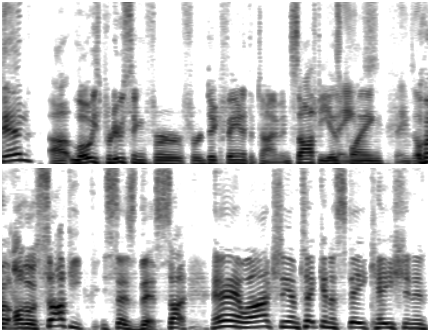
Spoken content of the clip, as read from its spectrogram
Loey's in. Uh, Loey's producing for, for Dick Fain at the time, and Softy is Fain's- playing. Fain's Okay, although Softy says this, so, "Hey, well, actually, I'm taking a staycation, and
